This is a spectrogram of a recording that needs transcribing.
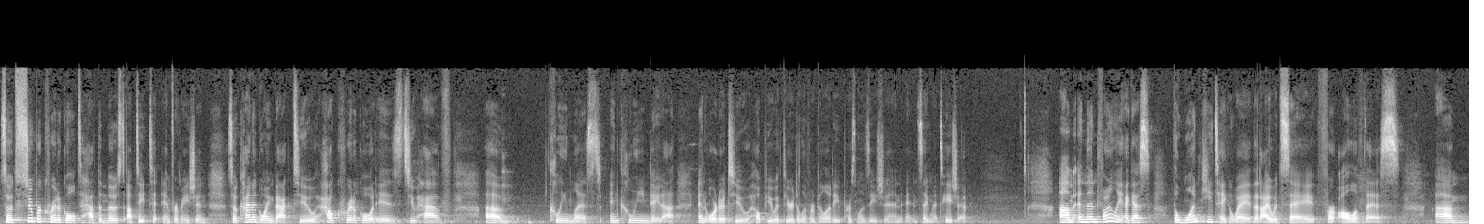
So it's super critical to have the most update to information. So kind of going back to how critical it is to have um, clean list and clean data in order to help you with your deliverability, personalization, and segmentation. Um, and then finally, I guess the one key takeaway that I would say for all of this um,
